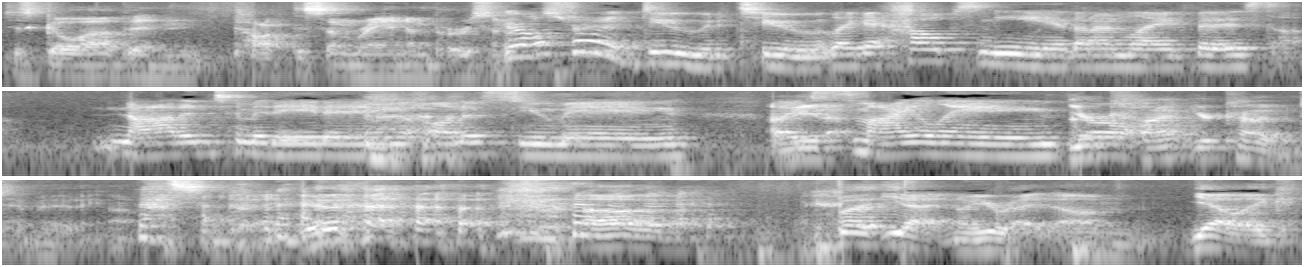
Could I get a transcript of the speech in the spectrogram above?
just go up and talk to some random person You're also street. a dude too. Like it helps me that I'm like this not intimidating, unassuming, I like mean, smiling girl. you're kind you're kind of intimidating huh? But yeah, no, you're right. Um, yeah, like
